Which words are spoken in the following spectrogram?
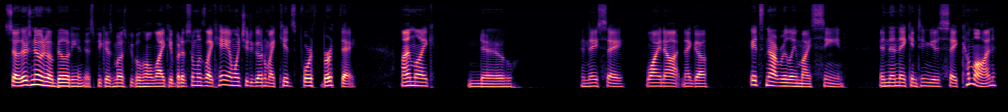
So there's no nobility in this because most people don't like it. But if someone's like, hey, I want you to go to my kid's fourth birthday, I'm like, no. And they say, why not? And I go, it's not really my scene. And then they continue to say, come on,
